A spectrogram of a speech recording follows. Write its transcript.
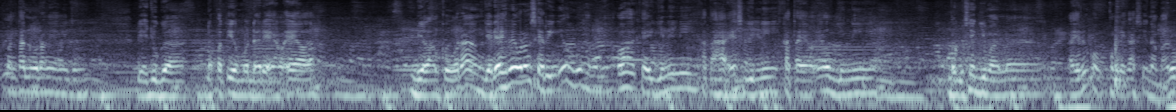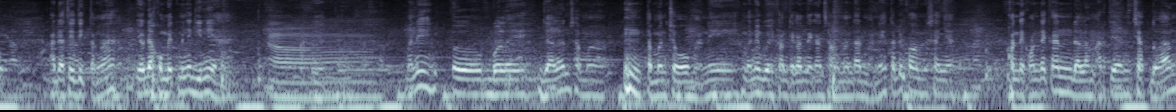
mantan orang yang itu. Dia juga dapat ilmu dari LL bilang ke orang jadi akhirnya orang sharing ilmu sama dia. Oh kayak gini nih kata HS gini kata LL gini. Bagusnya gimana akhirnya kom- komunikasi nah baru ada titik tengah ya udah komitmennya gini ya Oh. gitu. Mane eh, boleh jalan sama teman cowok Mane, Mane boleh kontek-kontekan sama mantan Mane, tapi kalau misalnya kontek-kontekan dalam artian chat doang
